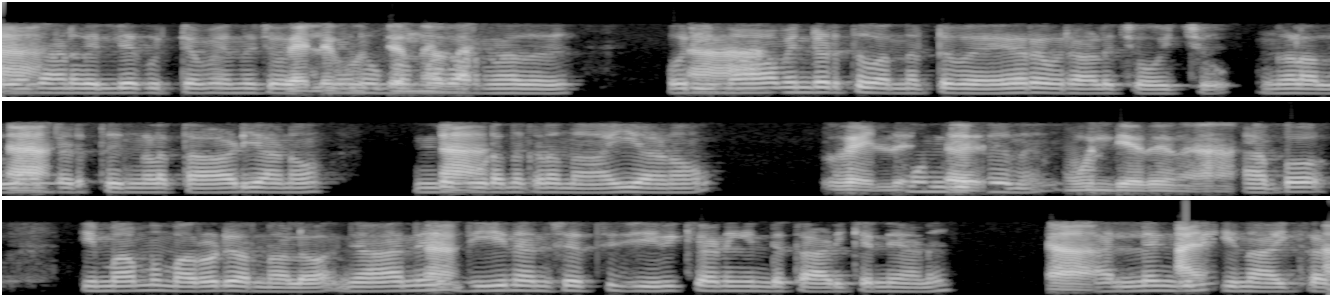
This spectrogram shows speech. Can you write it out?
ഏതാണ് വലിയ കുറ്റം എന്ന് ചോദിച്ചു ചോദിക്കുന്നതിന് പറഞ്ഞത് ഒരു. ഇമാമിന്റെ അടുത്ത് വന്നിട്ട് വേറെ ഒരാൾ ചോദിച്ചു നിങ്ങൾ അള്ളാന്റെ അടുത്ത് നിങ്ങളെ താടിയാണോ? നിന്റെ. കൂടെ നിൽക്കുന്ന നായിയാണോ? മുന്തിയത്. അപ്പൊ ഇമാമ് മറുപടി പറഞ്ഞല്ലോ ഞാൻ. ദീൻ അനുസരിച്ച് ജീവിക്കുകയാണെങ്കിൽ എന്റെ താടിക്ക് തന്നെയാണ് അല്ലെങ്കിൽ ഈ നായ്ക്കാണ്.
